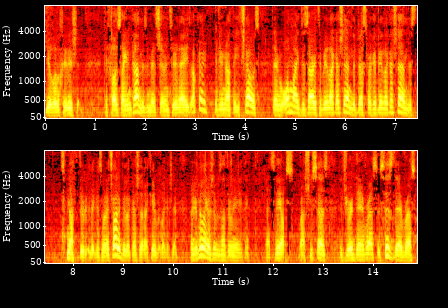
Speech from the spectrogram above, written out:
you're a little chiddushim. the closest I can come is a mitzvah in two days. Okay, I do nothing. It shows that all my desire to be like Hashem, the best way I could be like Hashem is to not anything. Because when I try to be like Hashem, I can't be like Hashem. When I can be like Hashem, is not doing anything. That's the else. Rashi says that your day of rest is his day of rest.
